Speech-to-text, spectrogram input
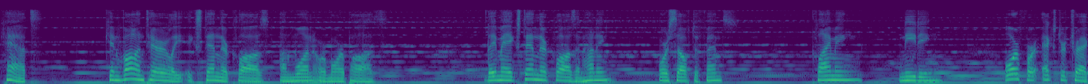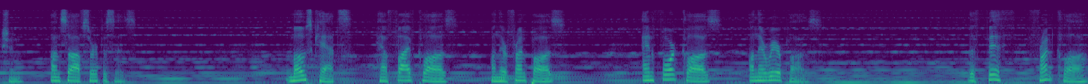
Cats can voluntarily extend their claws on one or more paws. They may extend their claws in hunting or self defense, climbing, kneading, or for extra traction on soft surfaces. Most cats have five claws on their front paws and four claws on their rear paws. The fifth front claw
